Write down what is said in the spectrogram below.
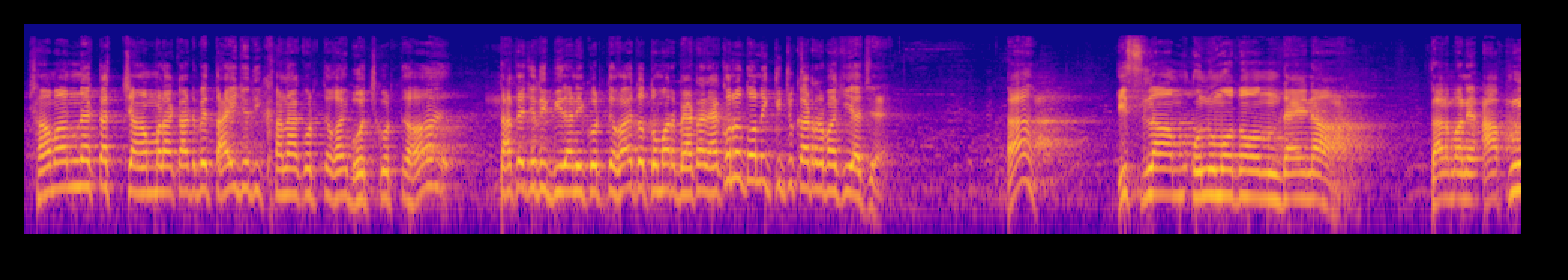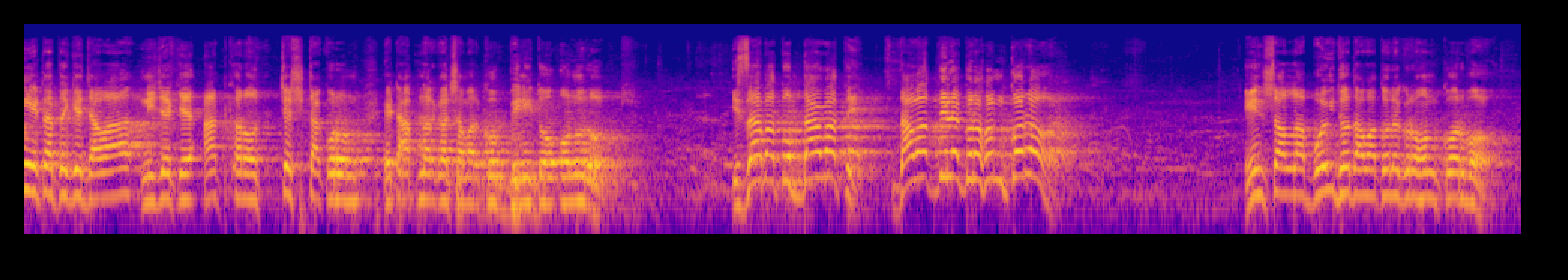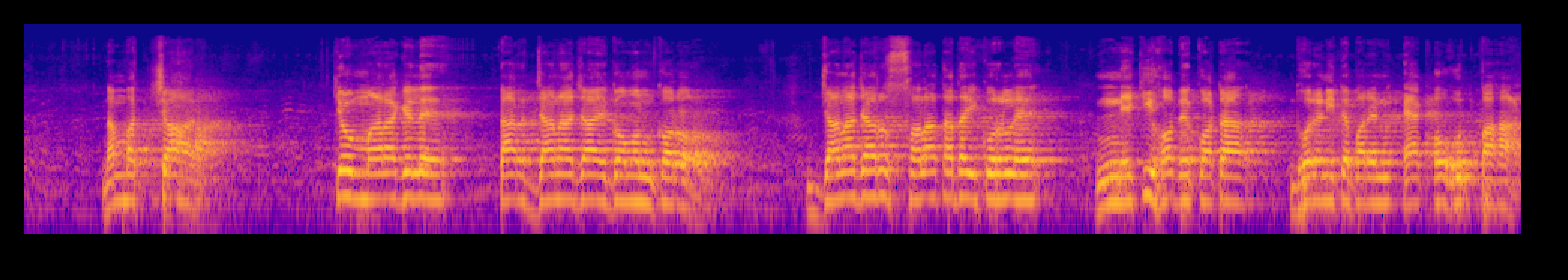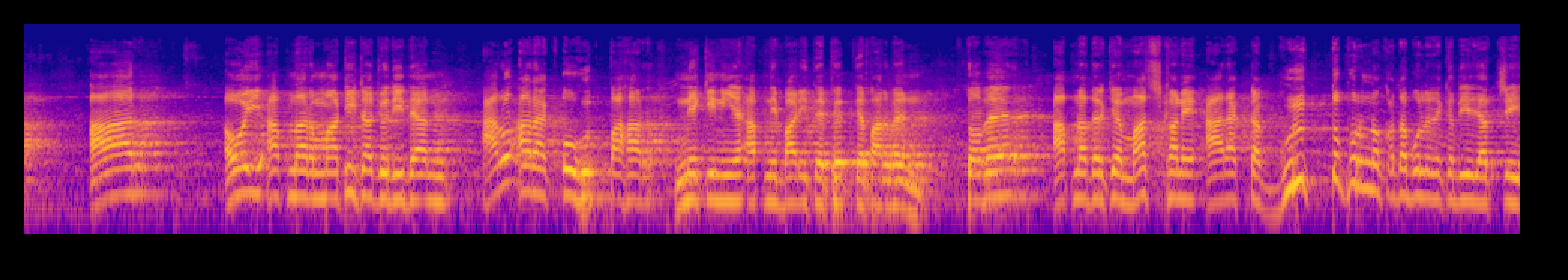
সামান্য একটা চামড়া কাটবে, তাই যদি খানা করতে হয়, ভোজ করতে হয়, তাতে যদি বিরিয়ানি করতে হয়, তো তোমার ব্যাটার এখনও তো অনেক কিছু কাটার বাকি আছে। হ্যাঁ? ইসলাম অনুমোদন দেয় না। তার মানে আপনি এটা থেকে যাওয়া, নিজেকে আটকানোর চেষ্টা করুন, এটা আপনার কাছে আমার খুব বিনীত অনুরোধ। ইজাবাতুর দাওয়াতে দিলে গ্রহণ করো। ইনশাল্লাহ বৈধ দাওয়াত হলে গ্রহণ করব। নাম্বার চার, কেউ মারা গেলে তার জানাজায় গমন করো। জানাজার সলাত আদায় করলে নেকি হবে কটা, ধরে নিতে পারেন এক অহুত পাহাড়। আর ওই আপনার মাটিটা যদি দেন আরও আর এক অহুত পাহাড় নেকি নিয়ে আপনি বাড়িতে ফিরতে পারবেন। তবে আপনাদেরকে মাঝখানে আর একটা গুরুত্বপূর্ণ কথা বলে রেখে দিয়ে যাচ্ছি।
